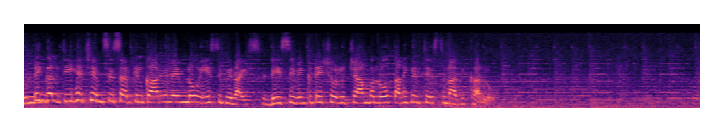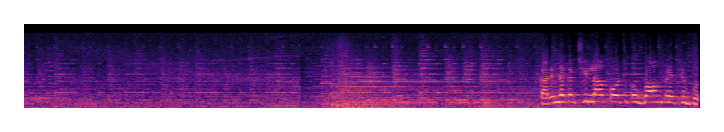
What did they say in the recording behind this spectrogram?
దుండిగల్ టీహెచ్ఎంసీ సర్కిల్ కార్యాలయంలో ఏసీబీ రైట్స్. డీసీ వెంకటేశ్వర్లు ఛాంబర్లో తనిఖీలు చేస్తున్న అధికారులు. కరీంనగర్ జిల్లా కోర్టుకు బాంబు బెదిరింపు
